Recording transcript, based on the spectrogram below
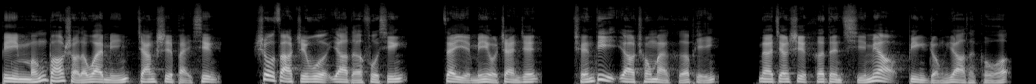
并蒙保守的万民将是百姓。受造之物要得复兴，再也没有战争，全地要充满和平，那将是何等奇妙并荣耀的国！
